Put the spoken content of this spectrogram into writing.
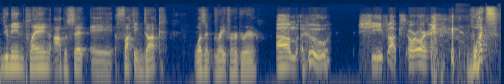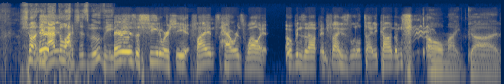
You mean playing opposite a fucking duck wasn't great for her career? um, who she fucks or or What? Sean, you There have to watch this movie. there is a scene where she finds Howard's wallet, opens it up, and finds little tiny condoms. Oh my god.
